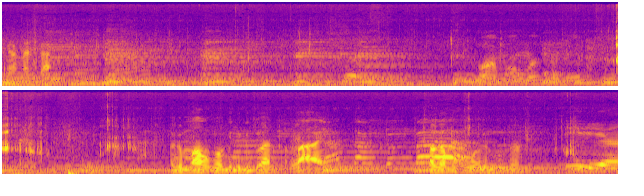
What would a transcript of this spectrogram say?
Jangan kak. Gua nggak mau gua kagak mau gua gitu gituan tai. Kagak mau gua gitu gituan Iya.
